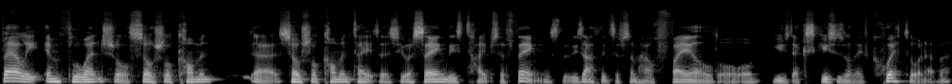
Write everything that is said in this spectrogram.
fairly influential social comment uh, social commentators who are saying these types of things that these athletes have somehow failed or, or used excuses or they've quit or whatever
